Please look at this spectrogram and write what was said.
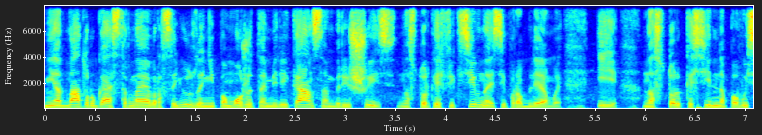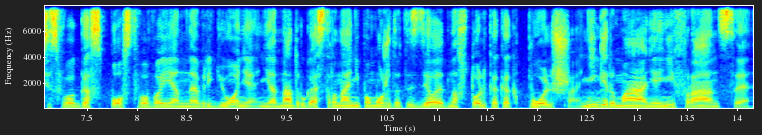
Ни одна другая страна Евросоюза не поможет американцам решить настолько настолько эффективно эти проблемы и настолько сильно повысить свое господство военное в регионе, ни одна другая страна не поможет это сделать настолько, как Польша. Ни Германия, ни Франция,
